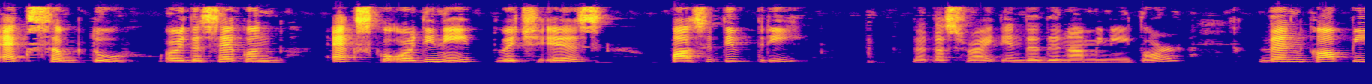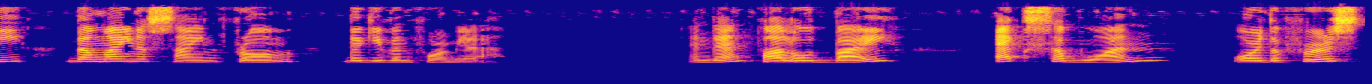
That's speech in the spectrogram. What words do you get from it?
x sub 2 or the second x coordinate which is positive 3. Let us write in the denominator. Then copy the minus sign from the given formula. And then followed by x sub 1 or the first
